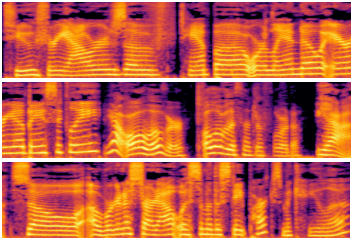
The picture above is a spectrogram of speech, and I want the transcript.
two, three hours of Tampa, Orlando area, basically. Yeah, all over. All over the Central Florida. Yeah. So uh, we're going to start out with some of the state parks. Michaela.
